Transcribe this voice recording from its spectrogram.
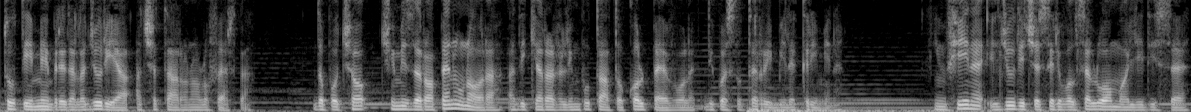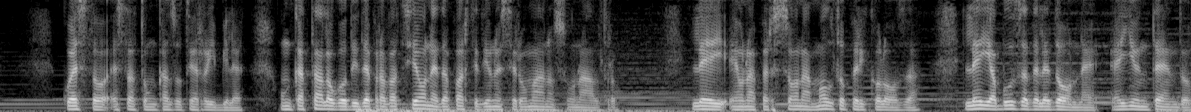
Tutti i membri della giuria accettarono l'offerta. Dopo ciò ci misero appena un'ora a dichiarare l'imputato colpevole di questo terribile crimine. Infine il giudice si rivolse all'uomo e gli disse questo è stato un caso terribile, un catalogo di depravazione da parte di un essere umano su un altro. Lei è una persona molto pericolosa. Lei abusa delle donne e io intendo,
